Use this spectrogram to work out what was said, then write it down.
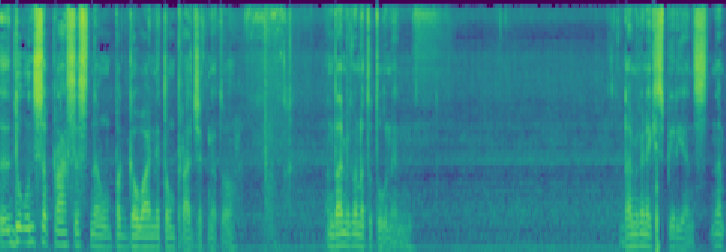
eh, doon sa process ng paggawa nitong project na to, ang dami kong natutunan. Ang dami kong na-experience na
